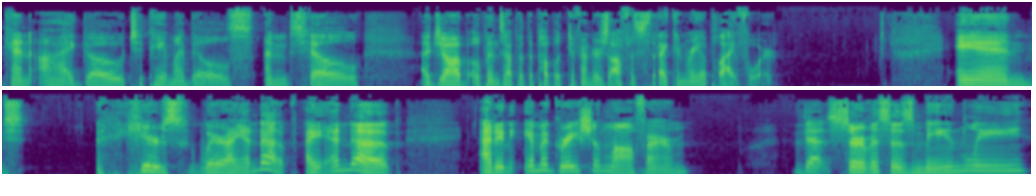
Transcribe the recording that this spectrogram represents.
can I go to pay my bills until a job opens up at the public defender's office that I can reapply for. And here's where I end up I end up at an immigration law firm that services mainly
